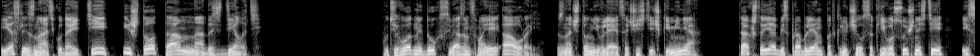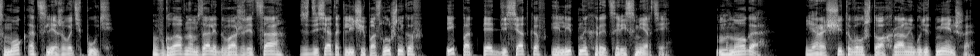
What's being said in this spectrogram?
если знать, куда идти и что там надо сделать. Путеводный дух связан с моей аурой, значит, он является частичкой меня, так что я без проблем подключился к его сущности и смог отслеживать путь. В главном зале два жреца с десяток личий послушников и под пять десятков элитных рыцарей смерти. Много. Я рассчитывал, что охраны будет меньше.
